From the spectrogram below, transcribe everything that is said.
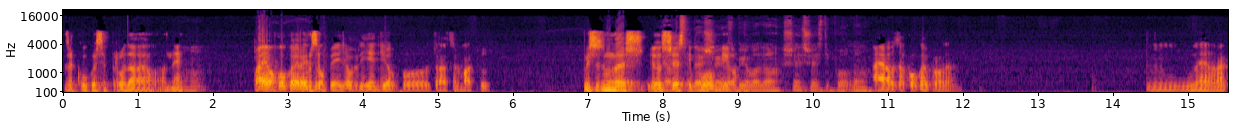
za koliko se proda, ne. uh Pa evo, koliko je recimo se... Peljo vrijedio po Transfermarktu? Mislim da je šest i pol bio. bilo, da. Šest, šest i pol, da. A evo, za koliko je prodan? Mm, ne, onak,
